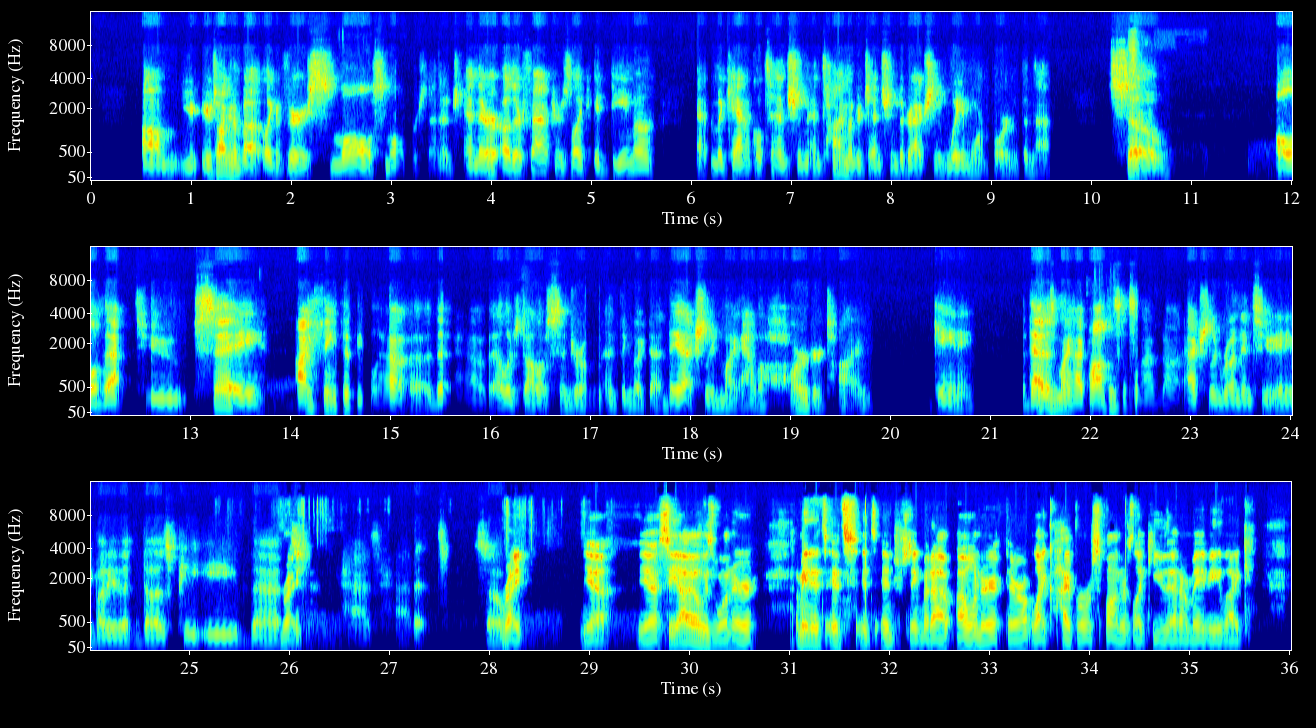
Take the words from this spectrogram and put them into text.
Um, you, you're talking about like a very small, small percentage. And there are other factors like edema, uh, mechanical tension, and time under tension that are actually way more important than that. So all of that to say, I think that people have uh, that have Ehlers-Danlos syndrome and things like that, they actually might have a harder time gaining. But that is my hypothesis, and I've not actually run into anybody that does PE that Right. has had it. So Right. Yeah. Yeah. See, I always wonder. I mean, it's it's it's interesting, but I I wonder if there are like hyper responders like you that are maybe like,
